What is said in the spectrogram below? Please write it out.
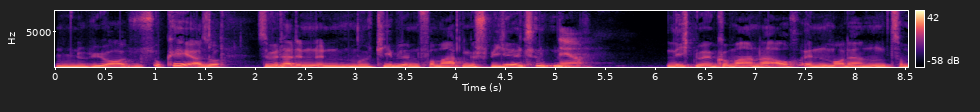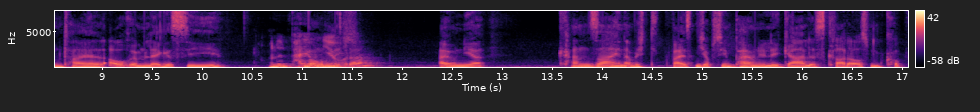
Ja, das ist okay. Also, sie wird halt in, in multiplen Formaten gespielt. Ja. nicht nur in Commander, auch in Modern zum Teil, auch im Legacy. Und in Pioneer, oder? Pioneer kann sein, aber ich weiß nicht, ob sie in Pioneer legal ist, gerade aus dem Kopf.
